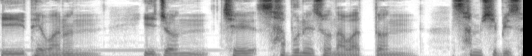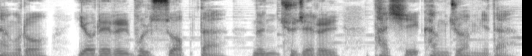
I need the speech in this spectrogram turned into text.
이 대화는 이전 제4분에서 나왔던 30 이상으로 열애를 볼 수 없다는 주제를 다시 강조합니다.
